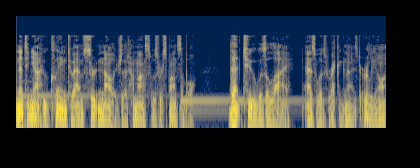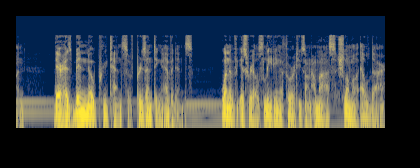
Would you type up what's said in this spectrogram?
Netanyahu claimed to have certain knowledge that Hamas was responsible. That too was a lie, as was recognized early on. There has been no pretense of presenting evidence. One of Israel's leading authorities on Hamas, Shlomo Eldar,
